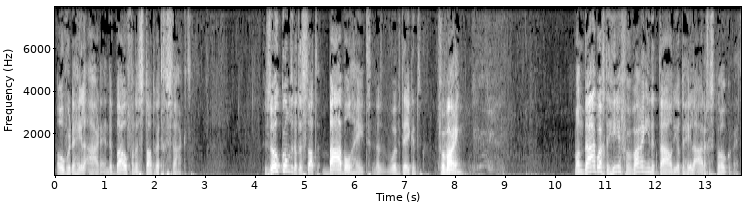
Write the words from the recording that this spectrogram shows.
over de hele aarde en de bouw van de stad werd gestaakt. Zo komt het dat de stad Babel heet. En dat woord betekent verwarring. Want daar bracht de Heer verwarring in de taal die op de hele aarde gesproken werd.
